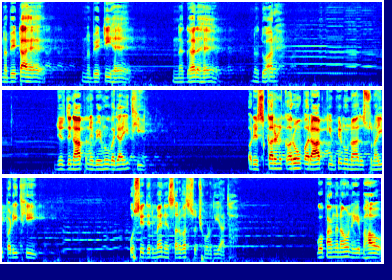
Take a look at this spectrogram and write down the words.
न बेटा है, न बेटी है, न घर है, न द्वार है। जिस दिन आपने वेणु बजाई थी और इस कर्ण करों पर आपकी वेणुनाद सुनाई पड़ी थी उसी दिन मैंने सर्वस्व छोड़ दिया था। गोपांगनाओं ने ये भाव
